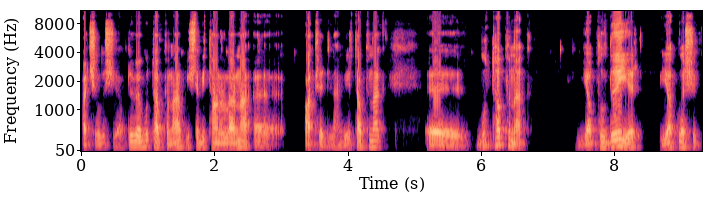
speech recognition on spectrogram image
açılışı yaptı ve bu tapınak işte bir tanrılarına e, atfedilen bir tapınak. E, bu tapınak yapıldığı yer yaklaşık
